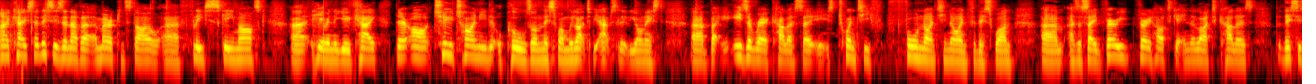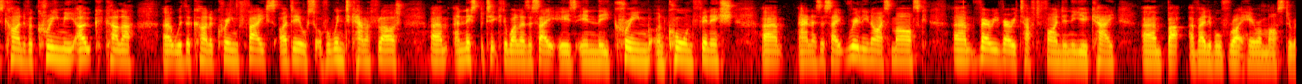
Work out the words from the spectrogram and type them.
Okay, so this is another American style uh, fleece ski mask uh, here in the UK. There are two tiny little pools on this one. We like to be absolutely honest, uh, but it is a rare colour, so it's twenty four ninety nine for this one. Um, as I say, very very hard to get in the lighter colours, but this is kind of a creamy oak colour uh, with a kind of cream face, ideal sort of a winter camouflage. Um, and this particular one, as I say, is in the cream and corn finish. Um, and as I say, really nice mask. Um, very, very tough to find in the UK, um, but available right here on Master.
